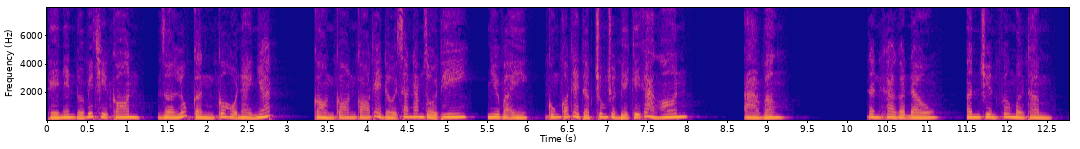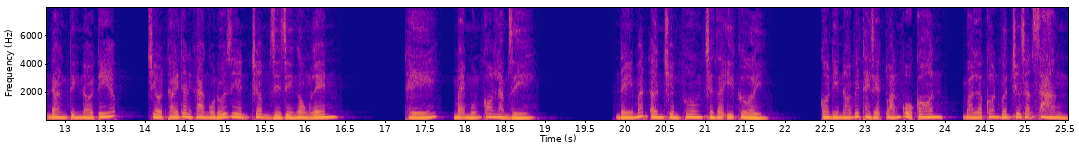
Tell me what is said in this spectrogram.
Thế nên đối với chị con, giờ lúc cần cơ hội này nhất, còn con có thể đợi sang năm rồi thi, như vậy cũng có thể tập trung chuẩn bị kỹ càng hơn. À vâng. Tần Khả gật đầu, ân truyền phương mừng thầm, đang tính nói tiếp, chợt thấy Tần Khả ngồi đối diện chậm gì gì ngổng lên. Thế mẹ muốn con làm gì? đấy mắt ân truyền phương tràn ra ý cười. Con đi nói với thầy dạy toán của con, bảo là con vẫn chưa sẵn sàng.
